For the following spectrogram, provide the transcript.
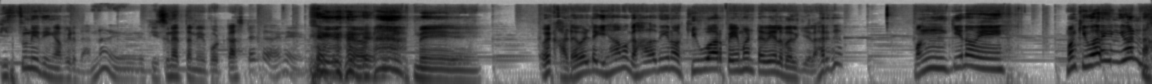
පිස්සු ඉතින් අපිට දන්න පිසු නැත්ත මේ පොඩ්කස්ට මේ ඔය කඩවලට ගහම ගහලා තියනවා කිවර් පේමට වේලබල් කියලා. හරිද? මං කියන මේ මං කිවරකින් ගවන්න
